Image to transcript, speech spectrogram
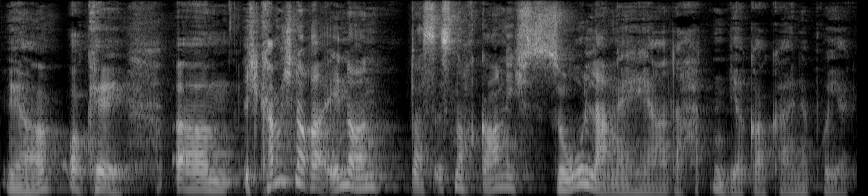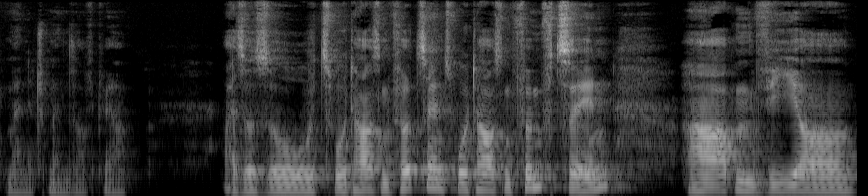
Ja, okay. Ähm, ich kann mich noch erinnern, das ist noch gar nicht so lange her, da hatten wir gar keine Projektmanagement-Software. Also so 2014, 2015 haben wir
